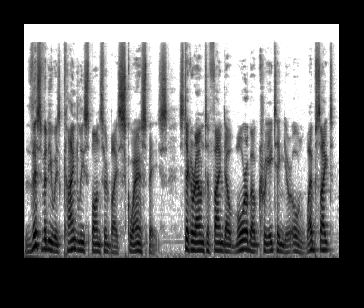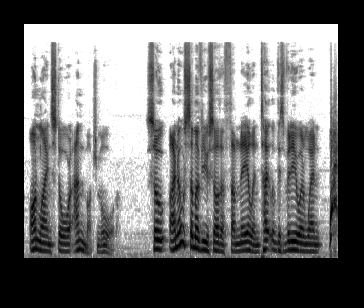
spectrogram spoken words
This video is kindly sponsored by Squarespace. Stick around to find out more about creating your own website, online store, and much more. So, I know some of you saw the thumbnail and title of this video and went, What?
